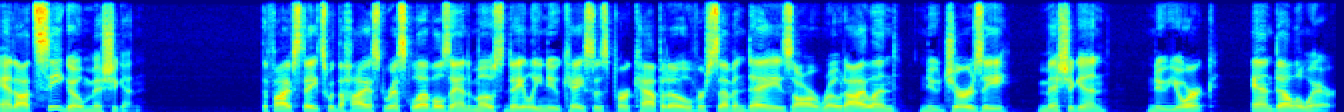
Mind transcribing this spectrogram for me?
and Otsego, Michigan. The five states with the highest risk levels and most daily new cases per capita over seven days are Rhode Island, New Jersey, Michigan, New York, and Delaware.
